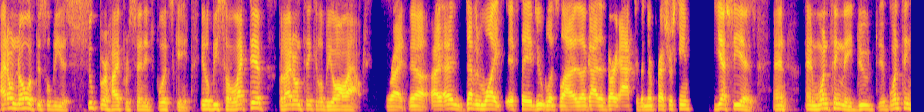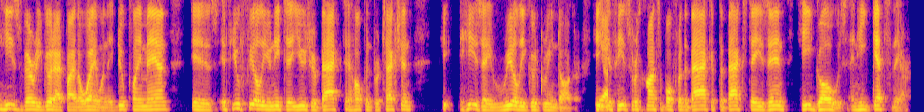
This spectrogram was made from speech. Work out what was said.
I don't know if this will be a super high percentage blitz game. It'll be selective, but I don't think it'll be all out. Right. Yeah. I, and Devin White, if they do blitz a lot, a guy that's very active in their pressure scheme. Yes, he is. And and one thing they do, one thing he's very good at, by the way, when they do play man, is if you feel you need to use your back to help in protection, he, he's a really good green dogger. He, Yeah. If he's responsible for the back, if the back stays in, he goes and he gets there.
